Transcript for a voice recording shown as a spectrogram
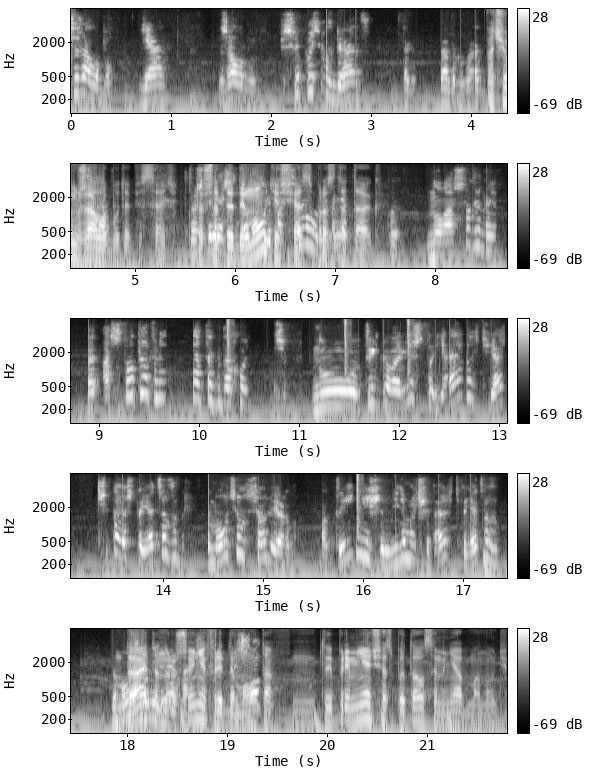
жалобу. Я жалобу. Пиши, пусть разбирается. Тогда другое. О чем жалобу-то писать? Потому То, что что ты считаю, демоутишь сейчас просто меня. так? Ну, а что ты, а что ты от меня тогда хочешь? Ну, ты говоришь, что я, я считаю, что я тебя задемолчил, все верно. А ты, видимо, считаешь, что я тебя Да, это неверно. нарушение фридемоута. М, Ты при мне сейчас пытался меня обмануть.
